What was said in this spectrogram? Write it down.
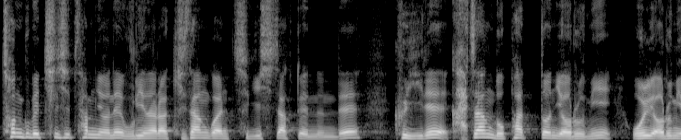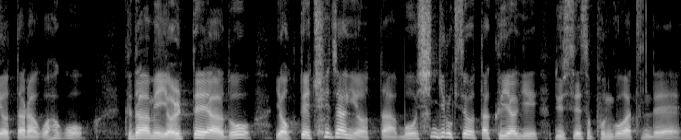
1973년에 우리나라 기상 관측이 시작됐는데 그 이래 가장 높았던 여름이 올 여름이었다라고 하고 그 다음에 열대야도 역대 최장이었다. 뭐 신기록 세웠다 그 이야기 뉴스에서 본 것 같은데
